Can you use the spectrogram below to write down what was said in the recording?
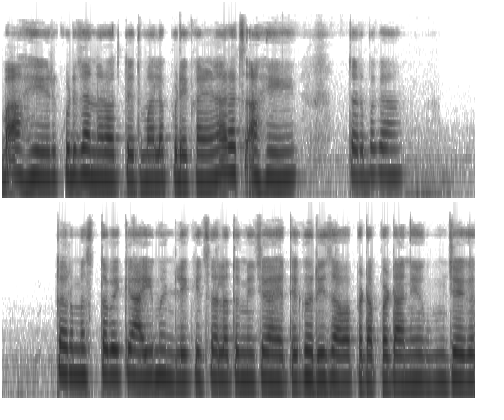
बाहेर कुठे जाणार आहोत ते तुम्हाला पुढे कळणारच आहे. तर बघा तर मस्तपैकी आई म्हटली की चला तुम्ही जे आहे ते घरी जावा पटापट आणि जे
